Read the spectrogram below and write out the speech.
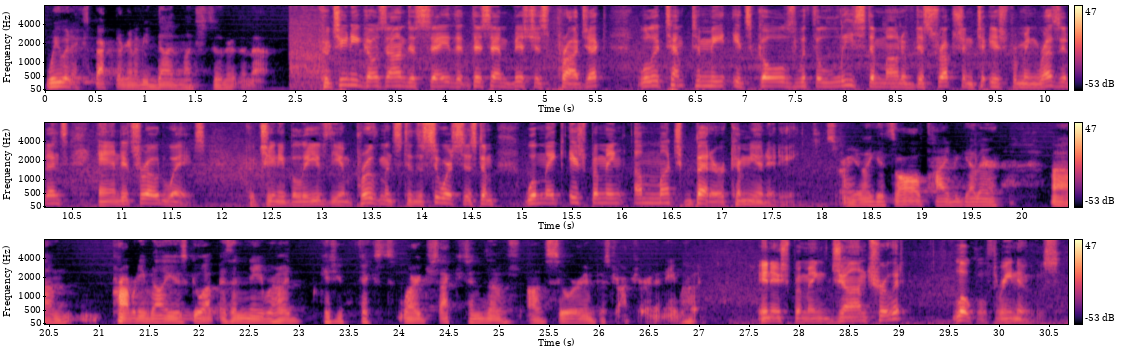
We would expect they're going to be done much sooner than that. Cugini goes on to say that this ambitious project will attempt to meet its goals with the least amount of disruption to Ishpeming residents and its roadways. Cugini believes the improvements to the sewer system will make Ishpeming a much better community. Right. Like it's all tied together. Um, property values go up as a neighborhood because you fixed large sections of, of sewer infrastructure in a neighborhood. In Ishpeming, John Truitt, Local 3 News.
